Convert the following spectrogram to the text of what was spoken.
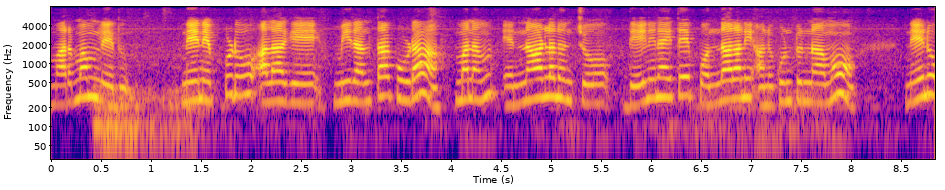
మర్మం లేదు. నేనెప్పుడు అలాగే మీరంతా కూడా మనం ఎన్నాళ్ళ నుంచో దేనినైతే పొందాలని అనుకుంటున్నామో నేను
